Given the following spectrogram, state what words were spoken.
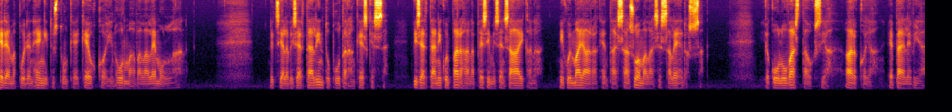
hedelmäpuiden hengitys tunkee keuhkoihin hurmaavalla lemullaan. Nyt siellä visertää lintu puutarhan keskessä, visertää niin kuin parhaana pesimisensä aikana, niin kuin majaa rakentaessaan suomalaisessa lehdossa. Jo kuuluu vastauksia, arkoja, epäileviä,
